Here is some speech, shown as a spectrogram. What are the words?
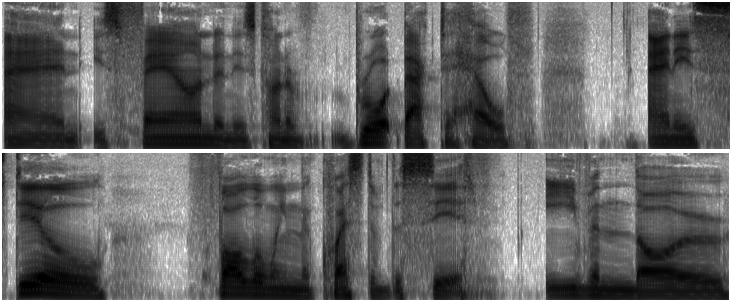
and is found and is kind of brought back to health and is still following the quest of the Sith, even though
